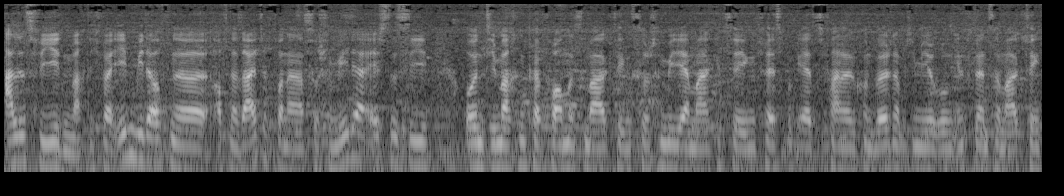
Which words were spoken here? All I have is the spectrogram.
alles für jeden macht. Ich war eben wieder auf, eine, auf einer Seite von einer Social Media Agency und die machen Performance Marketing, Social Media Marketing, Facebook Ads, Funnel, Conversion Optimierung, Influencer Marketing,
